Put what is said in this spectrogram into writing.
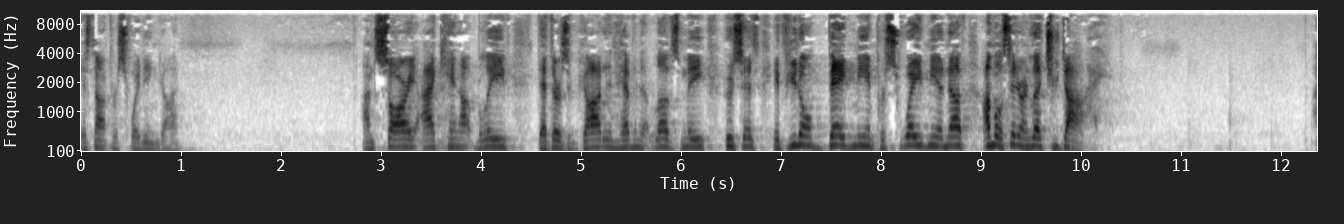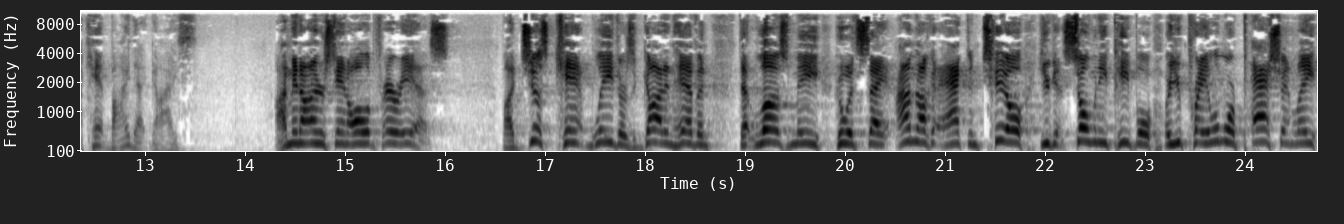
it's not persuading God. I'm sorry, I cannot believe that there's a God in heaven that loves me who says, if you don't beg me and persuade me enough, I'm going to sit here and let you die. I can't buy that, guys. I may not understand all that prayer is, but I just can't believe there's a God in heaven that loves me who would say, I'm not going to act until you get so many people, or you pray a little more passionately,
